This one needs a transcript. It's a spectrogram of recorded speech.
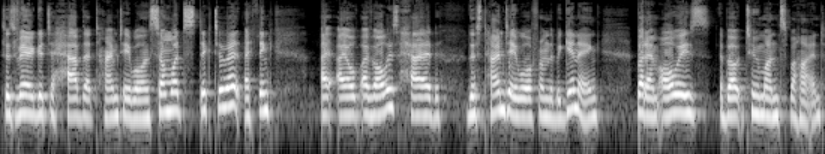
So it's very good to have that timetable and somewhat stick to it. I think I, I I've always had this timetable from the beginning, but I'm always about two months behind.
